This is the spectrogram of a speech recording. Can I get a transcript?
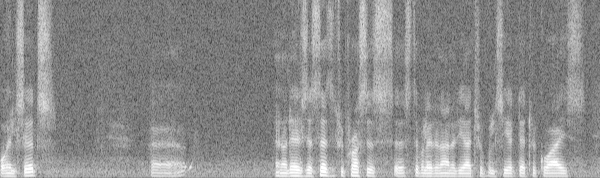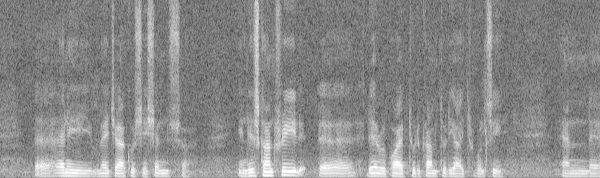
Oil Search. Uh, you know, there is a statutory process uh, stipulated under the ICCC Act that requires uh, any major acquisitions uh, in this country, uh, they're required to come to the ICCC. And uh,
